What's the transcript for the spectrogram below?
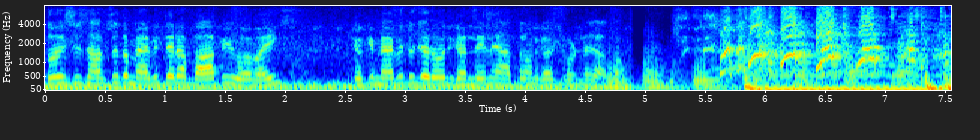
तो इस हिसाब से तो मैं भी तेरा बाप ही हुआ भाई क्योंकि मैं भी तुझे रोज घर लेने आता हूँ और घर छोड़ने जाता हूँ।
